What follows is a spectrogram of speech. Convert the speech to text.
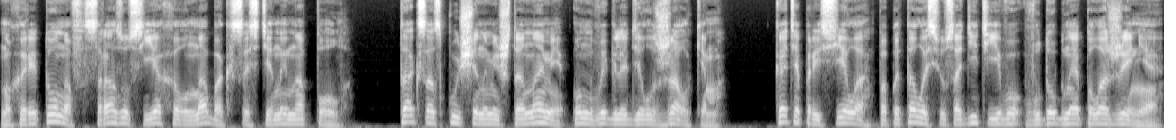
но Харитонов сразу съехал на бок со стены на пол. Так со спущенными штанами он выглядел жалким. Катя присела, попыталась усадить его в удобное положение,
